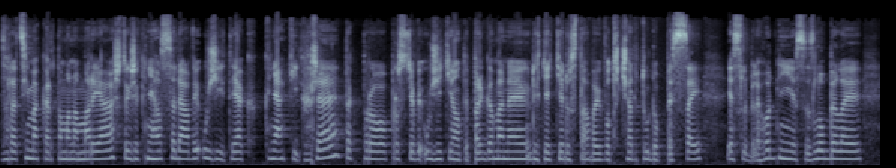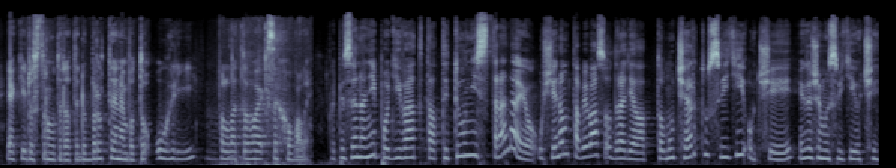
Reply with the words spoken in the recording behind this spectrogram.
s hracíma kartama na mariáž, takže kniha se dá využít jak k nějaký hře, tak pro prostě využití na ty pergameny, kdy děti dostávají od čertů dopisy, jestli byli hodní, jestli zlobili, jaký dostanou teda ty dobroty nebo to uhlí, podle toho, jak se chovali. Pojďme se na ní podívat. Ta titulní strana, jo, už jenom ta by vás odradila. Tomu čertu svítí oči. Jak to, že mu svítí oči?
